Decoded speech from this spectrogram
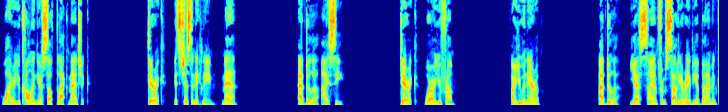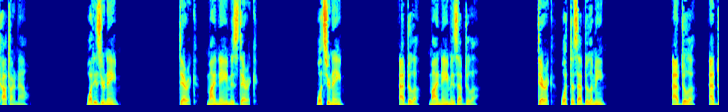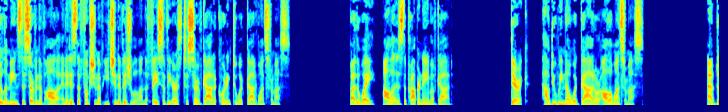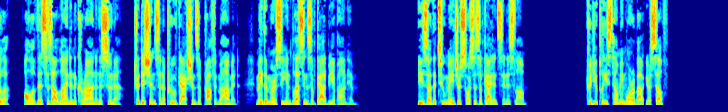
Why are you calling yourself Black Magic? Derek, it's just a nickname, man. Abdullah, I see. Derek, where are you from? Are you an Arab? Abdullah, yes, I am from Saudi Arabia, but I'm in Qatar now. What is your name? Derek, my name is Derek. What's your name? Abdullah, my name is Abdullah. Derek, what does Abdullah mean? Abdullah, Abdullah means the servant of Allah, and it is the function of each individual on the face of the earth to serve God according to what God wants from us. By the way, Allah is the proper name of God. Derek, how do we know what God or Allah wants from us? Abdullah, all of this is outlined in the Quran and the Sunnah, traditions and approved actions of Prophet Muhammad. May the mercy and blessings of God be upon him. These are the two major sources of guidance in Islam. Could you please tell me more about yourself?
